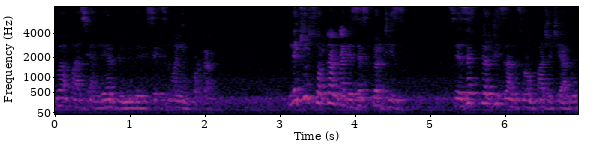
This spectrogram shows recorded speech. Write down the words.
doit passer à l'ère du numérique, c'est extrêmement important. L'équipe sortante a des expertises. Ces expertises-là ne seront pas jetées à l'eau.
